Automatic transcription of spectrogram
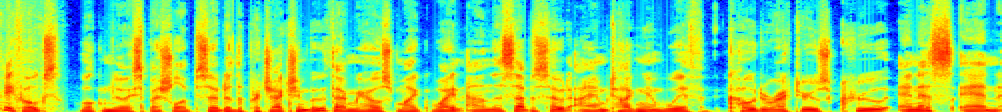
Hey, folks. Welcome to a special episode of The Projection Booth. I'm your host, Mike White. On this episode, I am talking with co-directors Cru Ennis and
